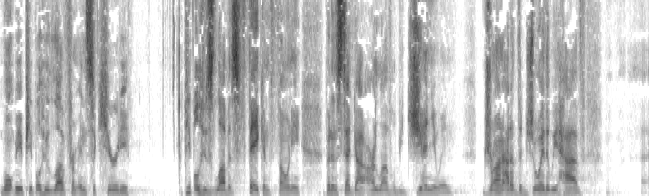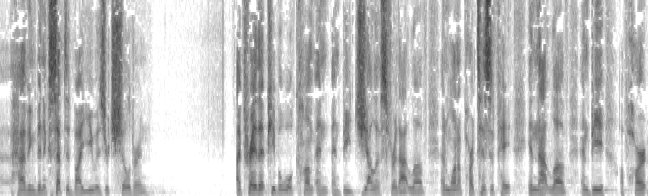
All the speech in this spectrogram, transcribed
won't be people who love from insecurity, people whose love is fake and phony, but instead, God, our love will be genuine drawn out of the joy that we have uh, having been accepted by you as your children. I pray that people will come and, and be jealous for that love and want to participate in that love and be a part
